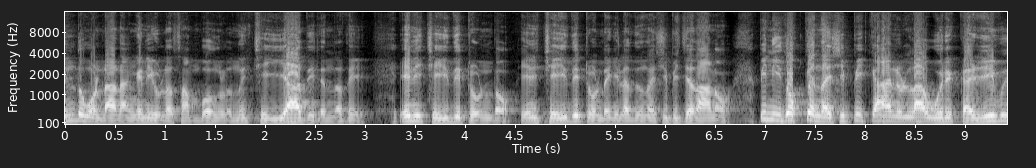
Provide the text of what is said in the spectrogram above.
എന്തുകൊണ്ടാണ് അങ്ങനെയുള്ള സംഭവങ്ങളൊന്നും ചെയ്യാതിരുന്നത്? ഇനി ചെയ്തിട്ടുണ്ടോ? ഇനി ചെയ്തിട്ടുണ്ടെങ്കിൽ അത് നശിപ്പിച്ചതാണോ? പിന്നെ ഇതൊക്കെ നശിപ്പിക്കാനുള്ള ഒരു കഴിവ്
